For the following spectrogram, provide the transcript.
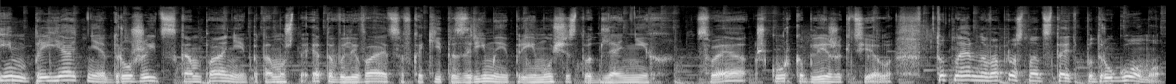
Им приятнее дружить с компанией, потому что это выливается в какие-то зримые преимущества для них. Своя шкурка ближе к телу. Тут, наверное, вопрос надо ставить по-другому.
